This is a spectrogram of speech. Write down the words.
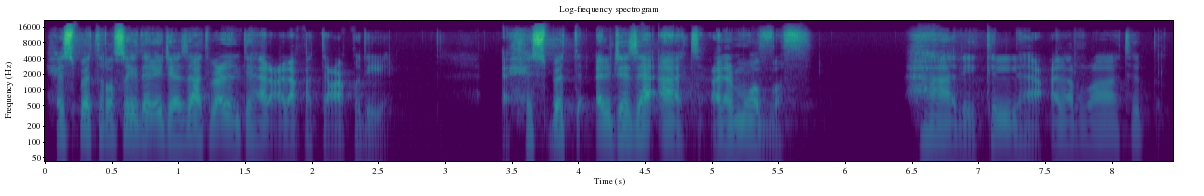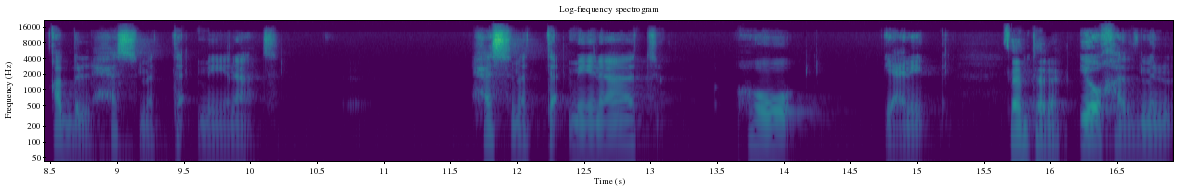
حسبة رصيد الإجازات بعد انتهاء العلاقة التعاقدية. حسبة الجزاءات على الموظف. هذه كلها على الراتب قبل حسم التأمينات. حسم التأمينات هو يعني فهمت عليك يؤخذ من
